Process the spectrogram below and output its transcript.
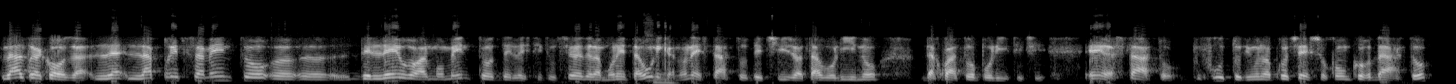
L'altra cosa, l'apprezzamento eh, dell'euro al momento dell'istituzione della moneta unica non è stato deciso a tavolino da quattro politici, era stato frutto di un processo concordato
